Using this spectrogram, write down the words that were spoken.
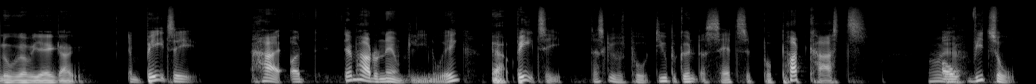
nu hvor vi er i gang? Jamen, BT har, og dem har du nævnt lige nu, ikke? Ja. Og BT, der skal vi huske på, de er jo begyndt at satse på podcasts. Oh, Og vi to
